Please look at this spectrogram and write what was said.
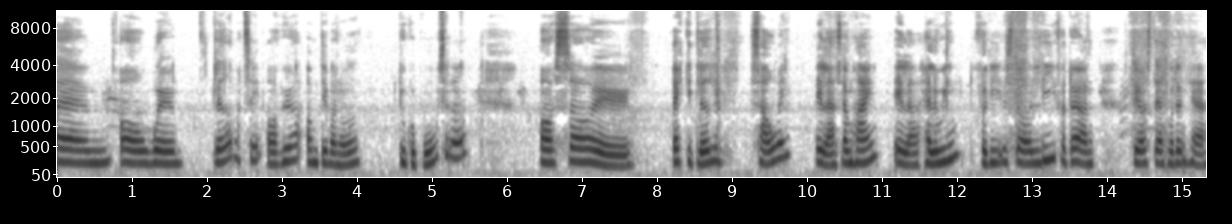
øh, og øh, glæder mig til at høre, om det var noget, du kunne bruge til noget. Og så øh, rigtig glædelig Samhain, eller Samhain, eller Halloween, fordi det står lige for døren. Det er også derfor, den her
